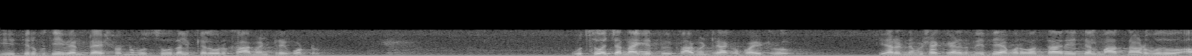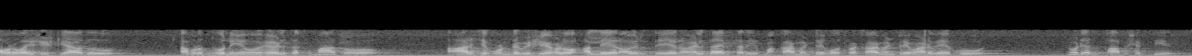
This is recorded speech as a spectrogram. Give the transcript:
ಈ ತಿರುಪತಿ ವೆಂಕಟೇಶ್ವರನ ಉತ್ಸವದಲ್ಲಿ ಕೆಲವರು ಕಾಮೆಂಟ್ರಿ ಕೊಟ್ಟರು ಉತ್ಸವ ಚೆನ್ನಾಗಿತ್ತು ಕಾಮೆಂಟ್ರಿ ಹಾಕಪ್ಪ ಇಟ್ರು. ಎರಡು ನಿಮಿಷ ಕೇಳಿದ್ರೆ, ನಿದ್ದೆ ಬರುವಂತ ರೀತಿಯಲ್ಲಿ ಮಾತನಾಡುವುದು, ಅವರ ವೈಶಿಷ್ಟ್ಯ ಯಾವುದು? ಅವರ ಧ್ವನಿಯು ಹೇಳ್ತಕ್ಕ ಮಾತು? ಆರಿಸಿಕೊಂಡ ವಿಷಯಗಳು ಅಲ್ಲೇನೋ ಇರುತ್ತೆ, ಏನೋ ಹೇಳ್ತಾ ಇರ್ತಾರೆ. ಕಾಮೆಂಟ್ರಿಗೋಸ್ಕರ ಕಾಮೆಂಟ್ರಿ ಮಾಡಬೇಕು. ನೋಡಿ, ಅದು ಪಾಪಶಕ್ತಿ ಇದೆ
